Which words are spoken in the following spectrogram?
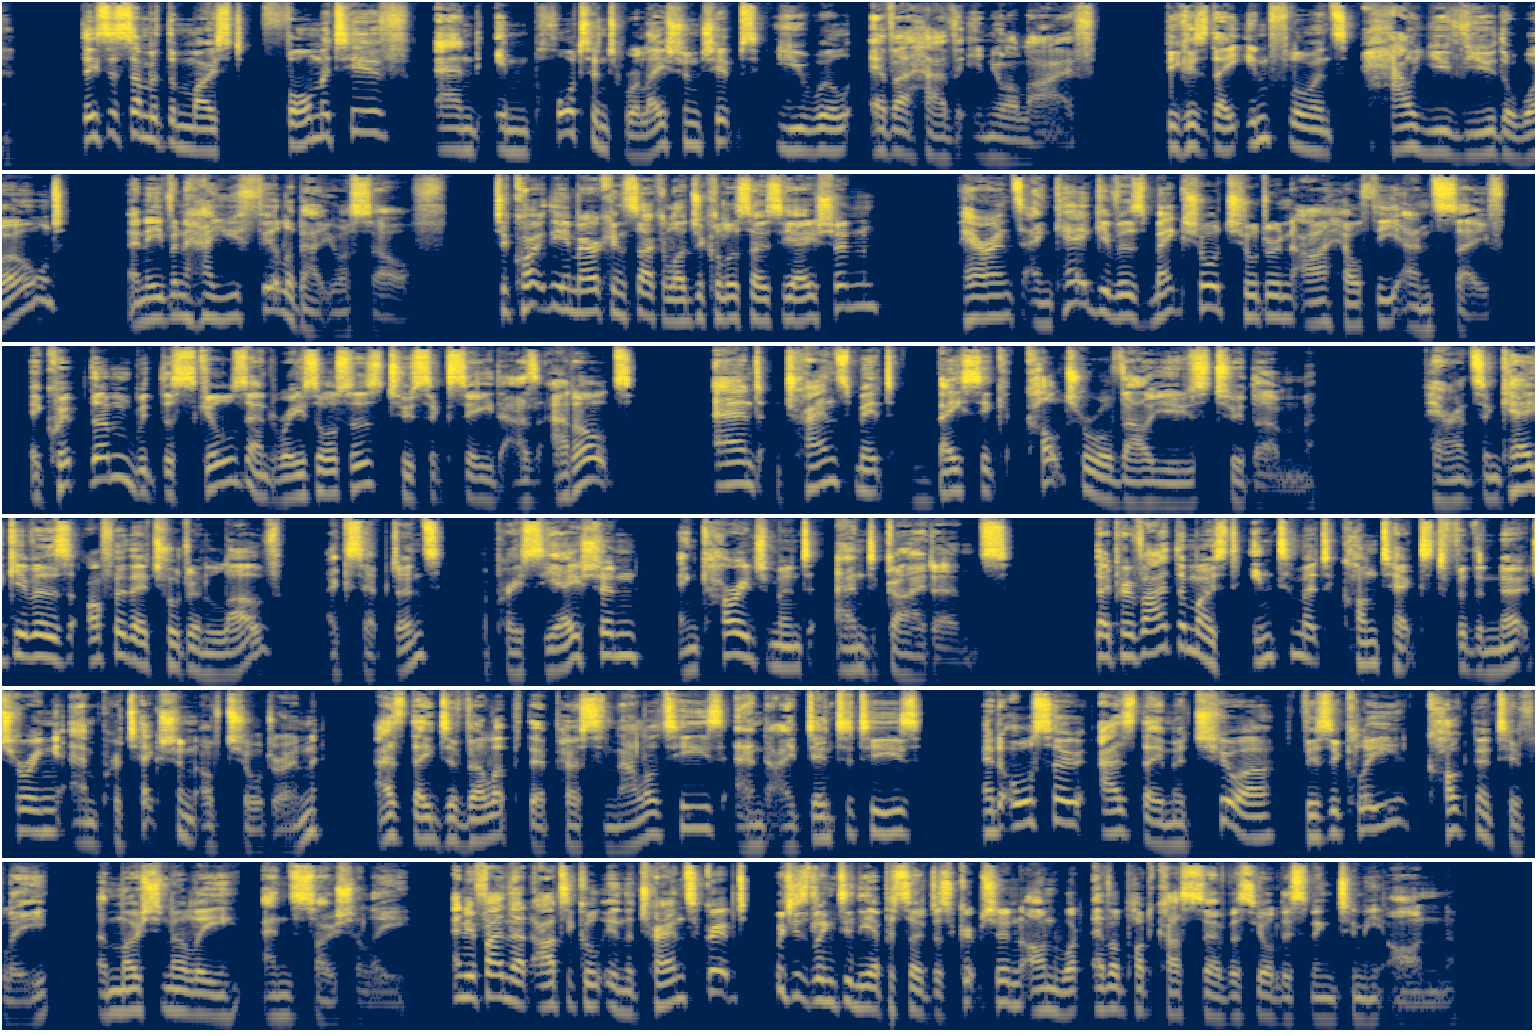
These are some of the most formative and important relationships you will ever have in your life because they influence how you view the world and even how you feel about yourself. To quote the American Psychological Association, parents and caregivers make sure children are healthy and safe, equip them with the skills and resources to succeed as adults, and transmit basic cultural values to them. Parents and caregivers offer their children love, acceptance, appreciation, encouragement, and guidance. They provide the most intimate context for the nurturing and protection of children as they develop their personalities and identities, and also as they mature physically, cognitively, emotionally, and socially. And you'll find that article in the transcript, which is linked in the episode description on whatever podcast service you're listening to me on.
